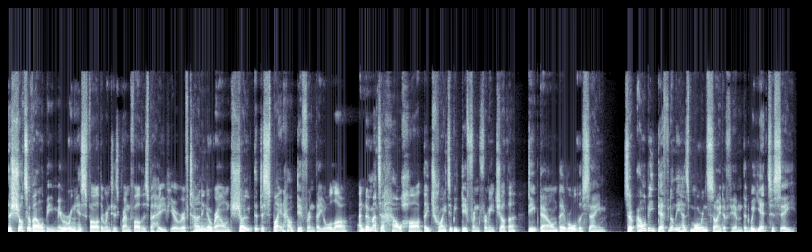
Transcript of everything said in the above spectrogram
The shot of Albie mirroring his father and his grandfather's behaviour of turning around showed that despite how different they all are, and no matter how hard they try to be different from each other, deep down they're all the same. So Albie definitely has more inside of him that we're yet to see.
